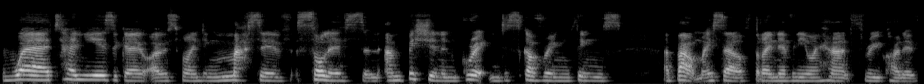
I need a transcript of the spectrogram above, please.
where 10 years ago I was finding massive solace and ambition and grit and discovering things about myself that I never knew I had through kind of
